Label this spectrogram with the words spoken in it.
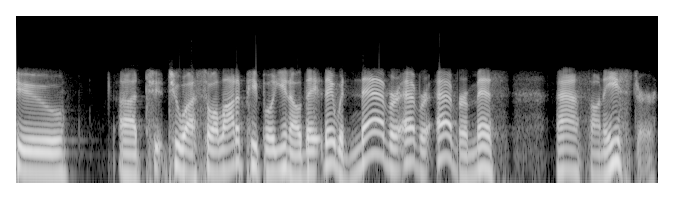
to uh, to to us. So a lot of people, you know, they they would never ever ever miss mass on Easter,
